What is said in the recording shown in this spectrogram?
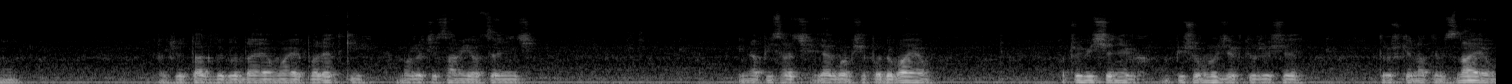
No. Także tak wyglądają moje paletki. Możecie sami ocenić i napisać jak Wam się podobają. Oczywiście niech piszą ludzie, którzy się troszkę na tym znają,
